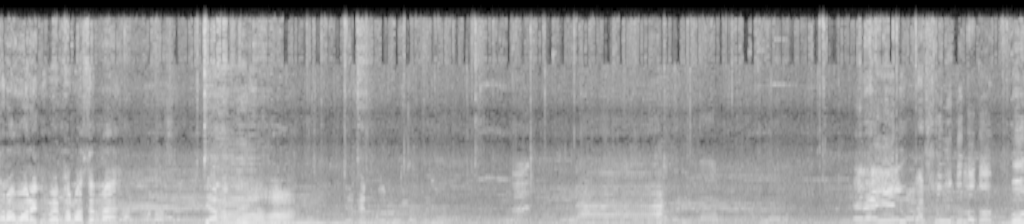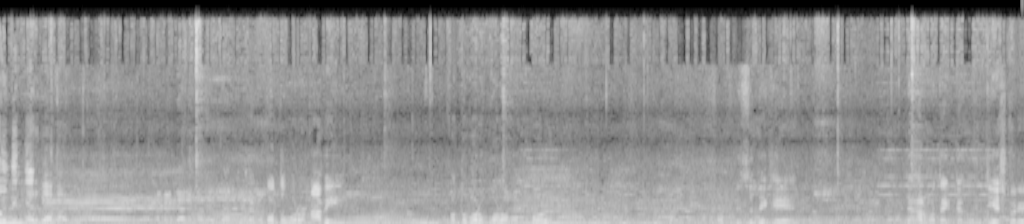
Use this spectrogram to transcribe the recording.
সালামু আলাইকুম ভাই ভালো আছেন না? জি আলহামদুলিল্লাহ। দেখেন এই লোকটার ছবি তোলো তো বহুদিনকার ব্যাপার কত বড় নাবি কত বড় গলকম্বল সব কিছু দেখে দেখার মতো একটা গরু। জিজ্ঞেস করি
